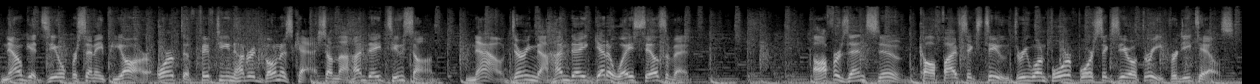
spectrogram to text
Now get 0% APR or up to 1500 bonus cash on the Hyundai Tucson. Now, during the Hyundai Getaway Sales Event. Offers end soon. Call 562 314 4603 for details.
